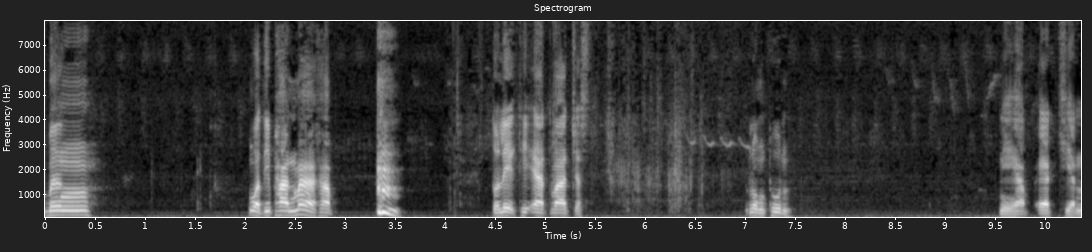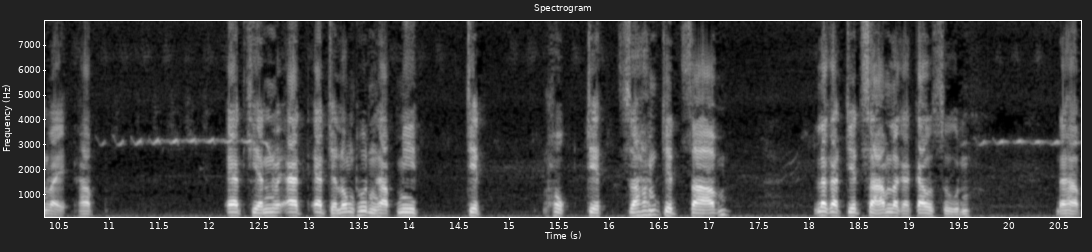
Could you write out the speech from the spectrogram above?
เบิงงวดที่ผ่านมาครับ ตัวเลขที่แอดว่าจะลงทุน นี่ครับ แอดเขียนไว้ครับ แอดเขียนไว้แอดแอดจะลงทุนครับ มีเจ็ดหกเจ็ดสามเจ็ดสามแล้วก็เจ็ดสามแล้วก็เก้าศูนย์นะครับ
